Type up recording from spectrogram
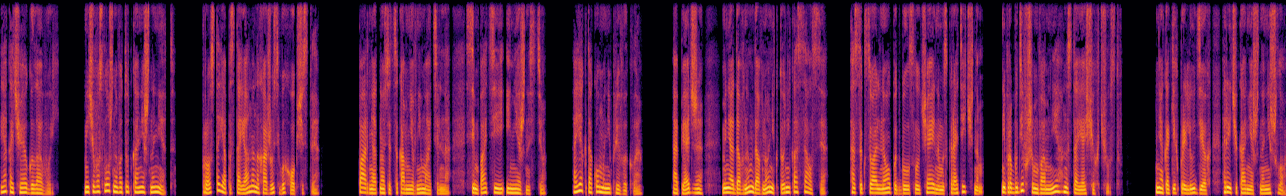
Я качаю головой. Ничего сложного тут, конечно, нет. Просто я постоянно нахожусь в их обществе. Парни относятся ко мне внимательно, с симпатией и нежностью. А я к такому не привыкла. Опять же, меня давным-давно никто не касался, а сексуальный опыт был случайным и скоротечным, не пробудившим во мне настоящих чувств. Ни о каких прелюдиях речи, конечно, не шло.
